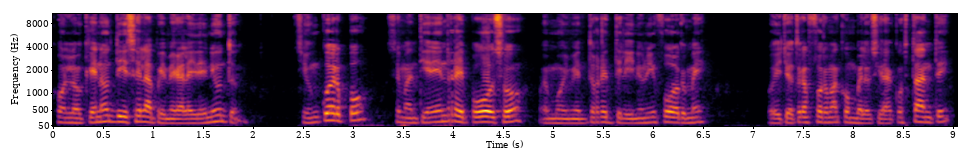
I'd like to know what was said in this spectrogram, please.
con lo que nos dice la primera ley de Newton. Si un cuerpo se mantiene en reposo o en movimiento rectilíneo uniforme, o dicho de otra forma con velocidad constante,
